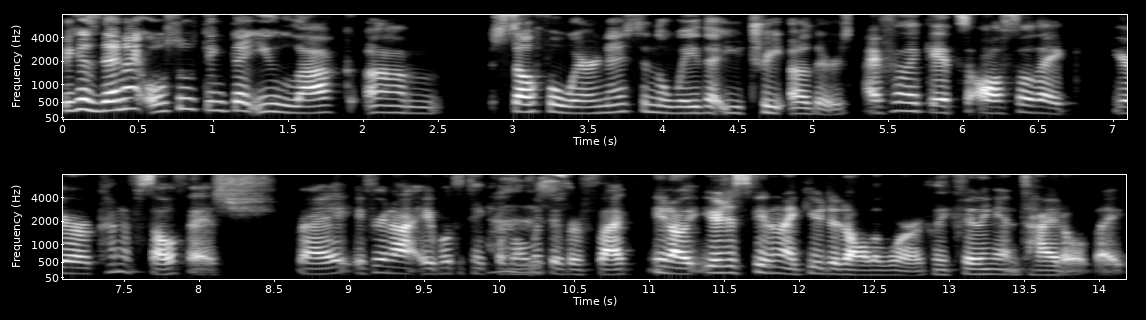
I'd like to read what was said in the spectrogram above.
Because then I also think that you lack um self awareness in the way that you treat others. I feel like it's also like you're kind of selfish, right? If you're not able to take yes. the moment to reflect, you know, you're just feeling like you did all the work, like feeling entitled, like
